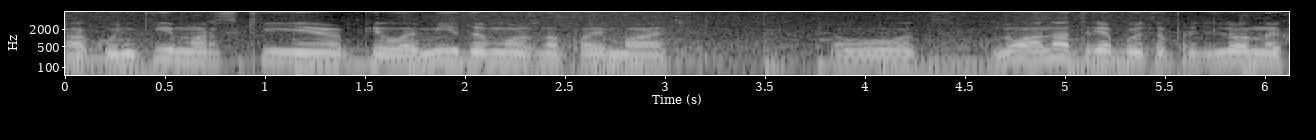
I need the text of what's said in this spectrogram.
окуньки морские, пиламиды можно поймать. Вот. Но она требует определенных,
